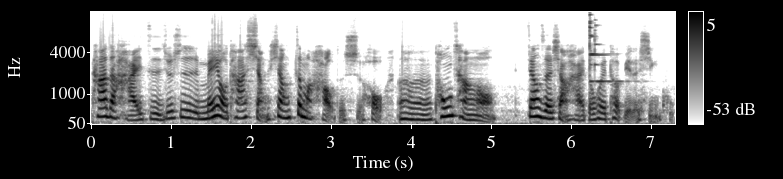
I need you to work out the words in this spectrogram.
他的孩子就是没有他想象这么好的时候，嗯，通常哦，这样子的小孩都会特别的辛苦，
